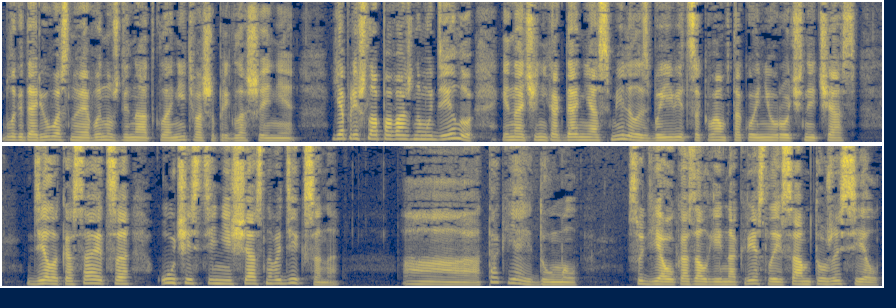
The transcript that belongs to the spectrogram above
«Благодарю вас, но я вынуждена отклонить ваше приглашение. Я пришла по важному делу, иначе никогда не осмелилась бы явиться к вам в такой неурочный час. Дело касается участи несчастного Диксона». «А, так я и думал». Судья указал ей на кресло и сам тоже сел.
